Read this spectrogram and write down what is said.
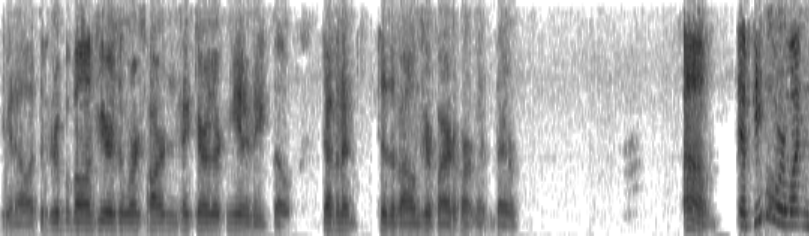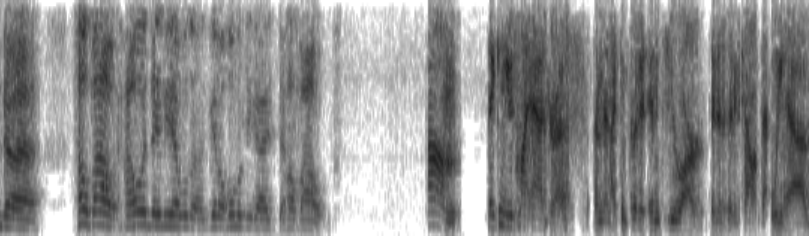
You know, it's a group of volunteers that works hard and takes care of their community. So definite to the volunteer fire department there. Um, if people were wanting to help out, how would they be able to get a hold of you guys to help out? Um, they can use my address, and then I can put it into our benefit account that we have,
